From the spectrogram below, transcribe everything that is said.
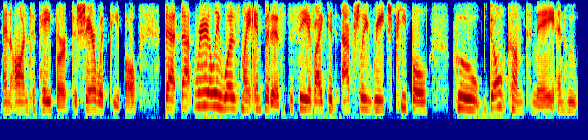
and onto paper to share with people that that really was my impetus to see if I could actually reach people who don't come to me and who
